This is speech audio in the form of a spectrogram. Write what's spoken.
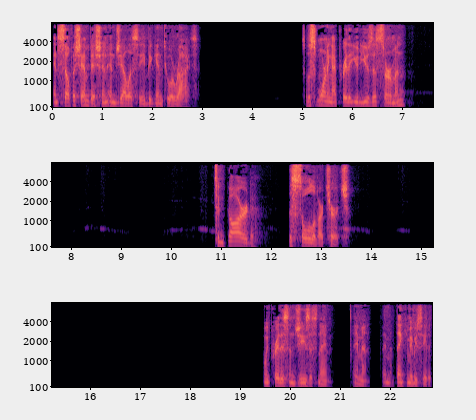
and selfish ambition and jealousy begin to arise. So this morning I pray that you'd use this sermon to guard the soul of our church. And we pray this in Jesus' name. Amen. Amen. Thank you. you may be seated.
